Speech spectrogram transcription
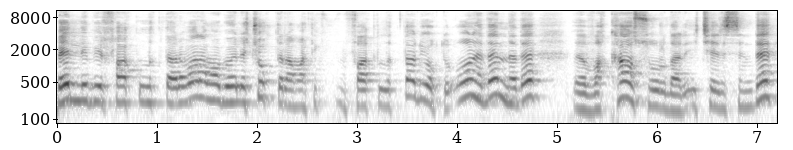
belli bir farklılıkları var ama böyle çok dramatik farklılıklar yoktur. O nedenle de e, vaka soruları içerisinde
